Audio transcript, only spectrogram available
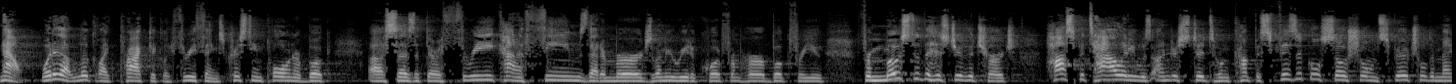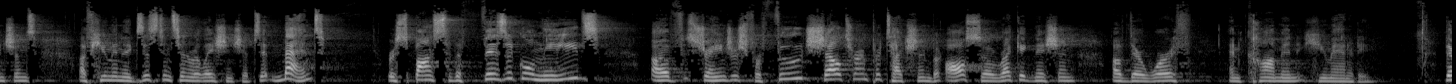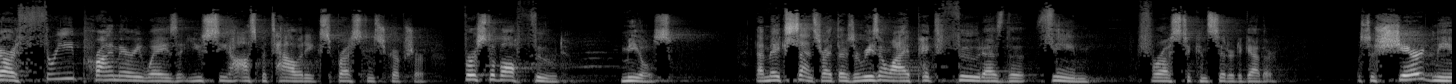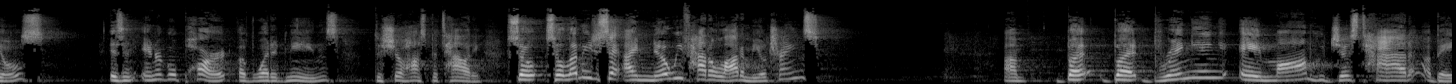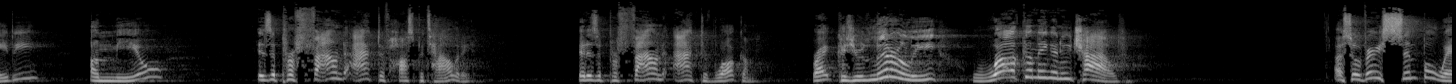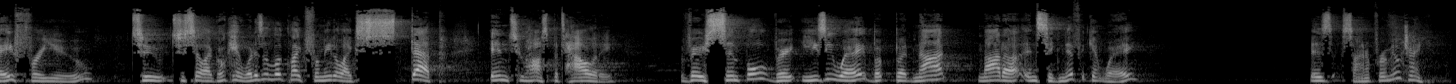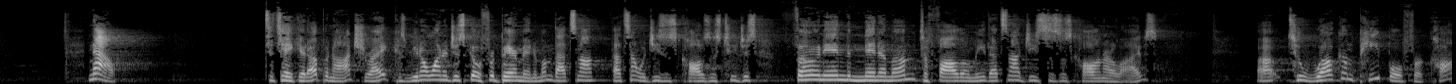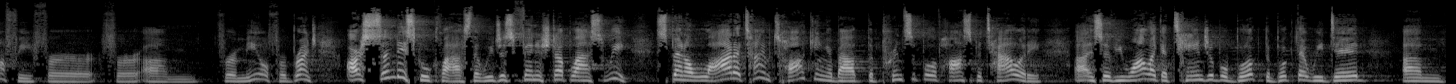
Now, what did that look like practically? Three things. Christine Pohl in her book uh, says that there are three kind of themes that emerge. Let me read a quote from her book for you. For most of the history of the church, hospitality was understood to encompass physical, social, and spiritual dimensions of human existence and relationships. It meant response to the physical needs of strangers for food, shelter, and protection, but also recognition of their worth and common humanity. There are three primary ways that you see hospitality expressed in Scripture. First of all, food, meals. That makes sense, right? There's a reason why I picked food as the theme for us to consider together. So, shared meals is an integral part of what it means to show hospitality. So, so let me just say, I know we've had a lot of meal trains, um, but but bringing a mom who just had a baby a meal is a profound act of hospitality. It is a profound act of welcome, right? Because you're literally welcoming a new child. Uh, so, a very simple way for you to, to say, like, okay, what does it look like for me to like step into hospitality? A very simple, very easy way, but, but not, not an insignificant way, is sign up for a meal train. Now, to take it up a notch, right? Because we don't want to just go for bare minimum. That's not, that's not what Jesus calls us to. Just phone in the minimum to follow me. That's not Jesus' call in our lives. Uh, to welcome people for coffee, for, for, um, for a meal, for brunch. Our Sunday school class that we just finished up last week spent a lot of time talking about the principle of hospitality. Uh, and so, if you want like a tangible book, the book that we did. Um,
